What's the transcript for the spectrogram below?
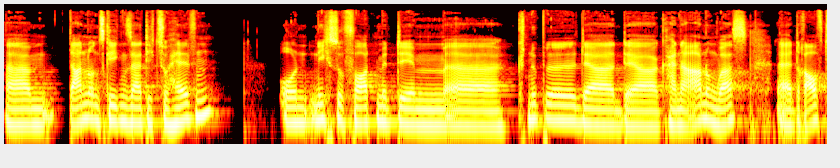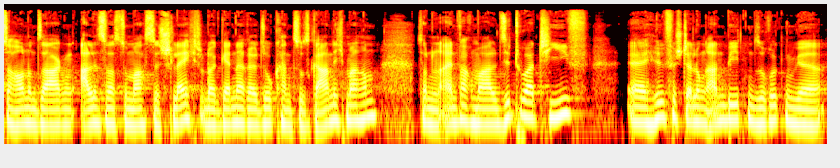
ähm, dann uns gegenseitig zu helfen und nicht sofort mit dem äh, Knüppel der, der keine Ahnung was äh, draufzuhauen und sagen, alles was du machst ist schlecht oder generell so kannst du es gar nicht machen, sondern einfach mal situativ äh, Hilfestellung anbieten, so rücken wir,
